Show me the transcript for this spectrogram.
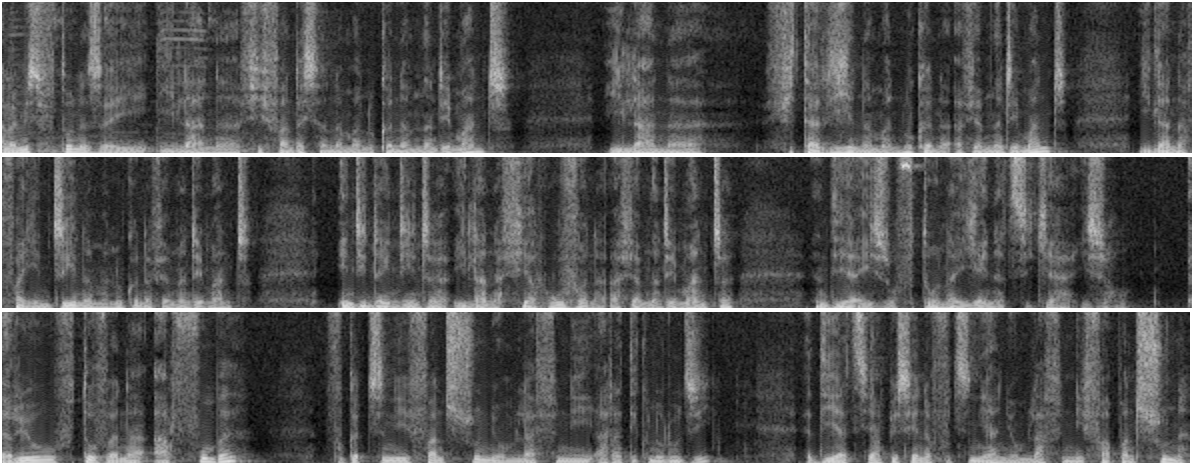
raha misy fotoana izay ilana fifandraisana manokana amin'andriamanitra ilana fitarihana manokana avy amin'andriamanitra ilana fahendrena manokana avy amin'andriamanitra indrindraindrindra ilana fiarovana avy amin'andriamanitra dia izao fotoana iainantsika izao Ireo fitaovana arifomba vokatry ny fandrosoana eo amin'ny lafiny ara-teknolojia dia tsy ampiasaina fotsiny ihany eo amin'ny lafiny fampandrosoana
